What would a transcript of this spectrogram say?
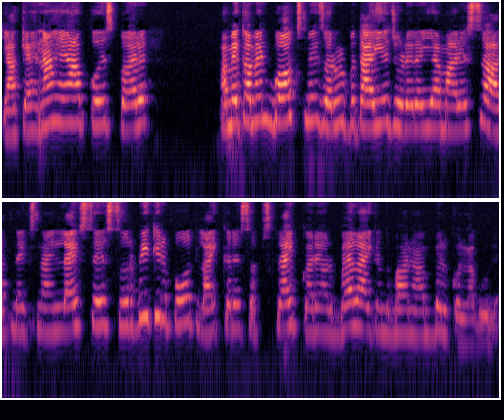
क्या कहना है आपको इस पर? हमें कमेंट बॉक्स में ज़रूर बताइए, जुड़े रहिए हमारे साथ नेक्स्ट नाइन लाइफ से। सुरभि की रिपोर्ट लाइक करें सब्सक्राइब करें और बेल आइकन दबाना बिल्कुल ना भूलें।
